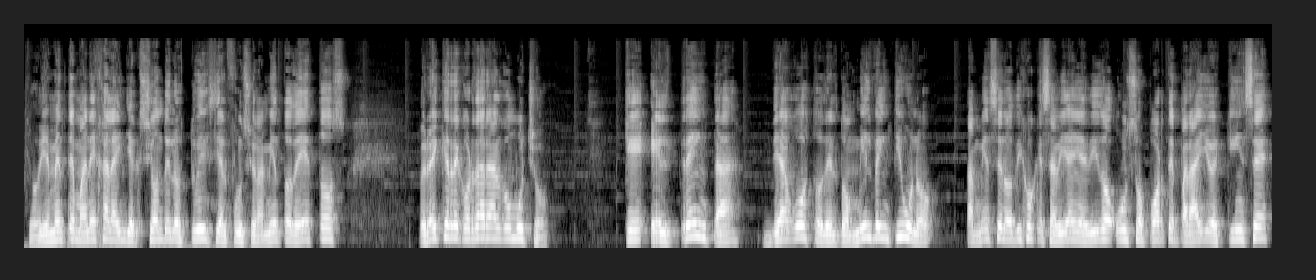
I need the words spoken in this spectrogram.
que obviamente maneja la inyección de los tweets y el funcionamiento de estos, pero hay que recordar algo mucho, que el 30 de agosto del 2021 también se nos dijo que se había añadido un soporte para iOS 15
